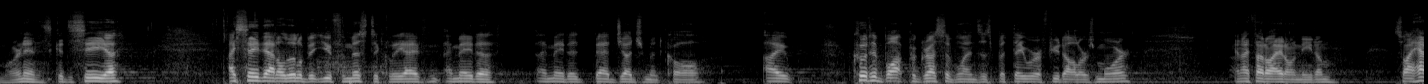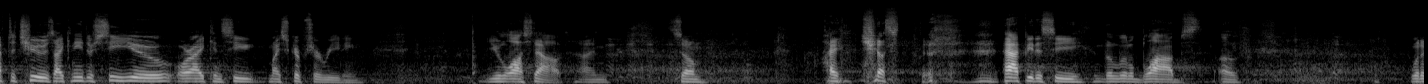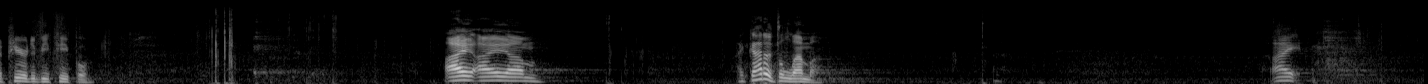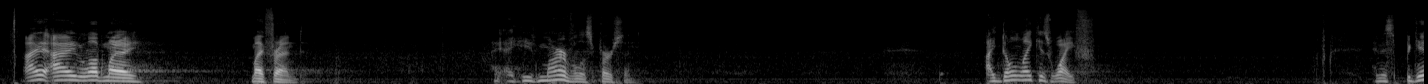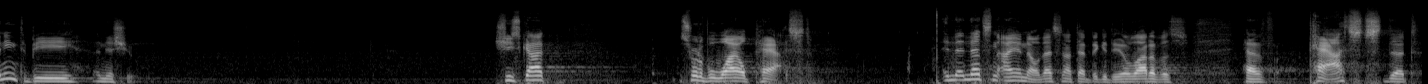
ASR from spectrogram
Good morning. It's good to see you. I say that a little bit euphemistically. I've, I, made a, I made a bad judgment call. I could have bought progressive lenses, but they were a few dollars more. And I thought, oh, I don't need them. So I have to choose. I can either see you or I can see my scripture reading. You lost out. I'm, so I'm just happy to see the little blobs of what appear to be people. I, I, um, I got a dilemma. I, I, I love my, my friend. I, I, he's a marvelous person. I don't like his wife. And it's beginning to be an issue. She's got sort of a wild past. And, and that's, I know, that's not that big a deal. A lot of us have pasts that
